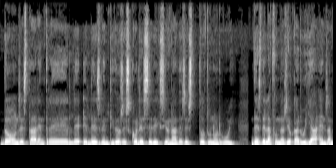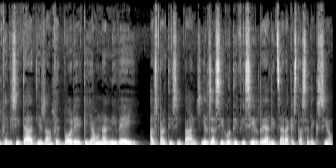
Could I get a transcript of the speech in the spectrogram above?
Doncs estar entre les 22 escoles seleccionades és tot un orgull. Des de la Fundació Carulla ens han felicitat i ens han fet veure que hi ha un alt nivell als participants i els ha sigut difícil realitzar aquesta selecció.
